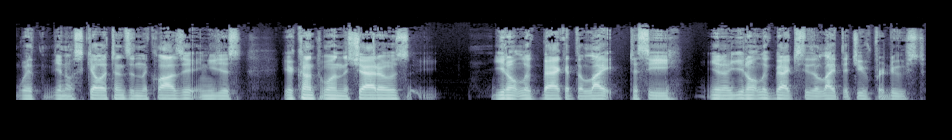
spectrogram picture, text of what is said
with you know skeletons in the closet and you just you're comfortable in the shadows you don't look back at the light to see you know you don't look back to see the light that you've produced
